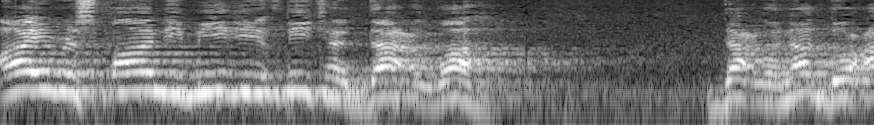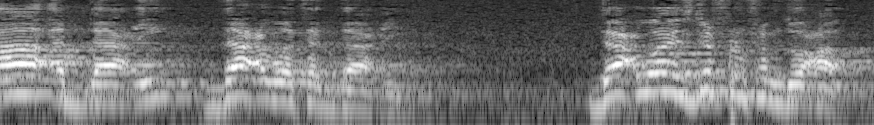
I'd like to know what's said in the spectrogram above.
I respond immediately to da'wah. Da'wah, not dua ad-da'i, da'wat ad-da'i. Da'wah is different from dua.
